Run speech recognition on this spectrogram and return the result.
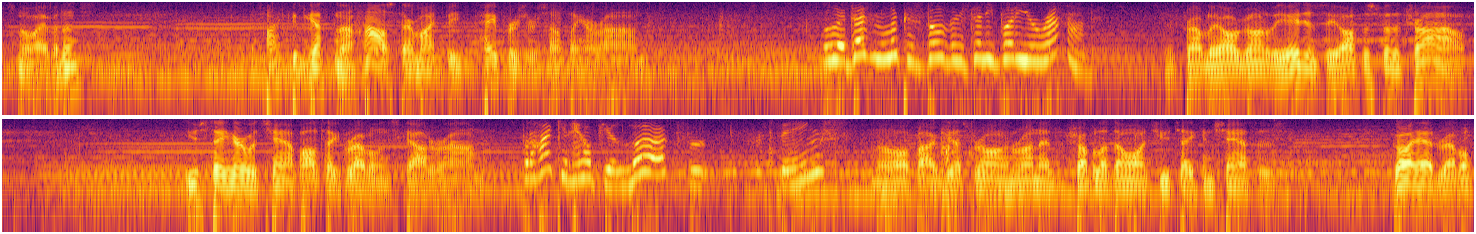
That's no evidence. If I could get in the house, there might be papers or something around. Well, it doesn't look as though there's anybody around. They've probably all gone to the agency office for the trial. You stay here with Champ. I'll take Rebel and scout around. But I can help you look for, for things. No, if I've guessed wrong and run into trouble, I don't want you taking chances. Go ahead, Rebel.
